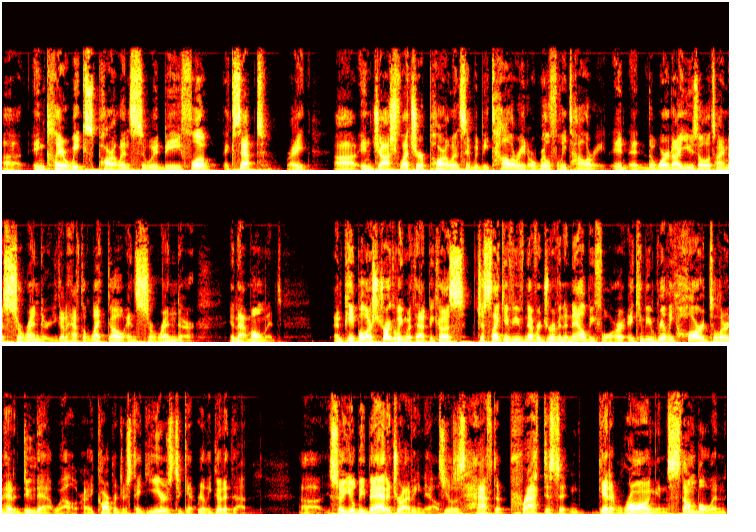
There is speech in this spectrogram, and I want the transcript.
Uh, in Claire Weekes parlance, it would be float, accept, right? Uh, in Josh Fletcher parlance, it would be tolerate or willfully tolerate. And, and the word I use all the time is surrender. You're going to have to let go and surrender in that moment. And people are struggling with that because just like if you've never driven a nail before, it can be really hard to learn how to do that well, right? Carpenters take years to get really good at that. Uh, so you'll be bad at driving nails. You'll just have to practice it and get it wrong and stumble and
